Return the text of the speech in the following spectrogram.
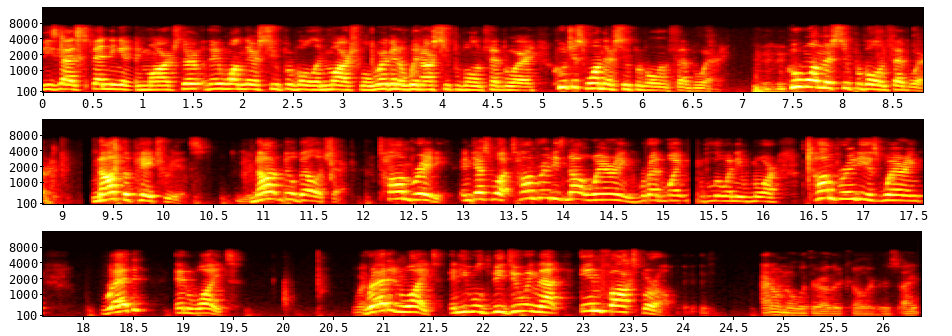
these guys spending in March. They they won their Super Bowl in March. Well, we're going to win our Super Bowl in February. Who just won their Super Bowl in February? Mhm. Who won their Super Bowl in February? Not the Patriots. Not Bill Belichick. Tom Brady. And guess what? Tom Brady's not wearing red, white, blue anymore. Tom Brady is wearing red and white. What- Red and white. And he will be doing that in Foxborough. I don't know what their other color is. I.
